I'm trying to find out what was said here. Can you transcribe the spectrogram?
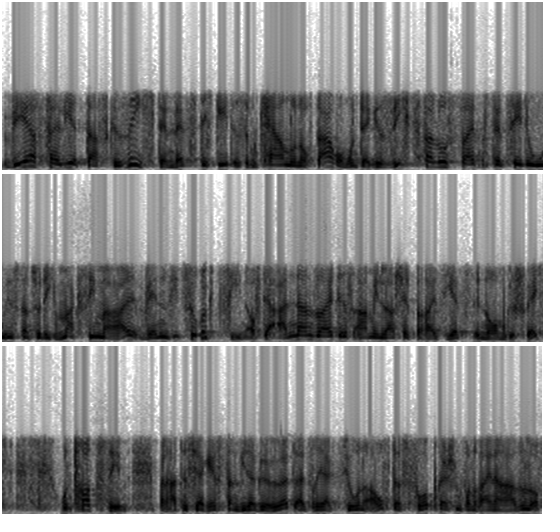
wer verliert das Gesicht? Denn letztlich geht es im Kern nur noch darum. Und der Gesichtsverlust seitens der CDU ist natürlich maximal, wenn sie zurückziehen. Auf der anderen Seite ist Armin Laschet bereits jetzt enorm geschwächt. Und trotzdem, man hat es ja gestern wieder gehört, als Reaktion auf das Vorpreschen von Rainer Haseloff,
